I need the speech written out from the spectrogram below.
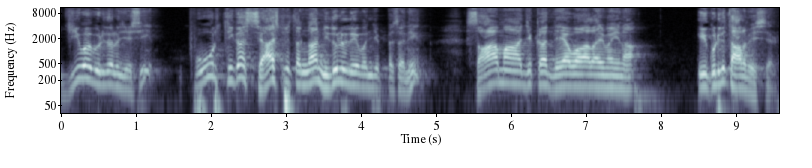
జీవ విడుదల చేసి పూర్తిగా శాశ్వతంగా నిధులు లేవని చెప్పేసని సామాజిక దేవాలయమైన ఈ గుడికి తాళవేశాడు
